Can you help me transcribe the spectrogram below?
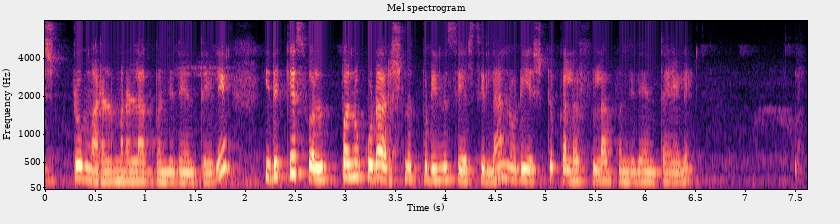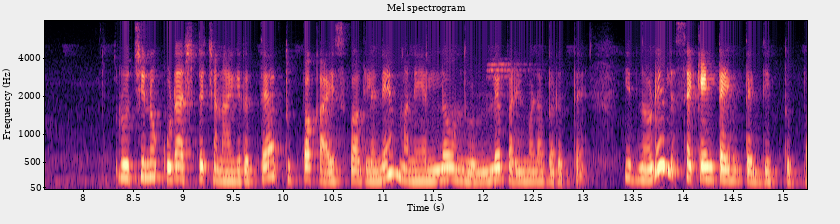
ಎಷ್ಟು ಮರಳು ಮರಳಾಗಿ ಬಂದಿದೆ ಅಂತೇಳಿ ಇದಕ್ಕೆ ಸ್ವಲ್ಪನೂ ಕೂಡ ಅರಿಶಿನದ ಪುಡಿನೂ ಸೇರಿಸಿಲ್ಲ. ನೋಡಿ, ಎಷ್ಟು ಕಲರ್ಫುಲ್ಲಾಗಿ ಬಂದಿದೆ ಅಂತ ಹೇಳಿ. ರುಚಿನೂ ಕೂಡ ಅಷ್ಟೇ ಚೆನ್ನಾಗಿರುತ್ತೆ. ತುಪ್ಪ ಕಾಯಿಸುವಾಗಲೇ ಮನೆಯೆಲ್ಲ ಒಂದು ಒಳ್ಳೆ ಪರಿಮಳ ಬರುತ್ತೆ. ಇದು ನೋಡಿ ಸೆಕೆಂಡ್ ಟೈಮ್ ತೆಗ್ದಿದ್ದು ತುಪ್ಪ.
